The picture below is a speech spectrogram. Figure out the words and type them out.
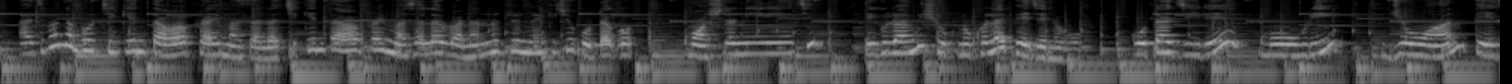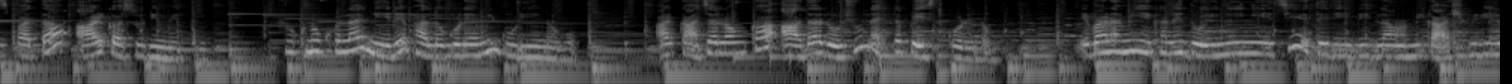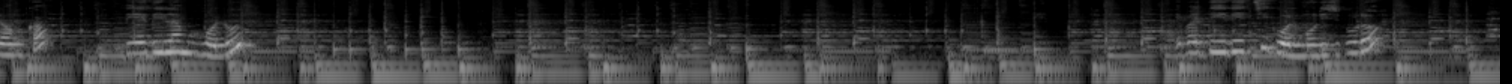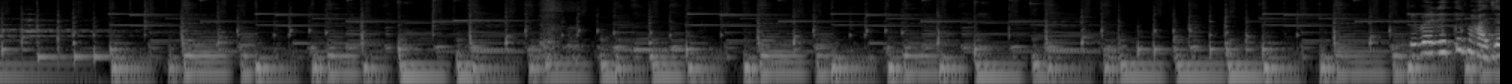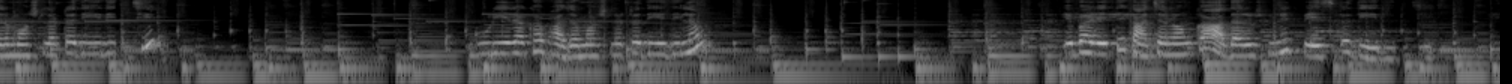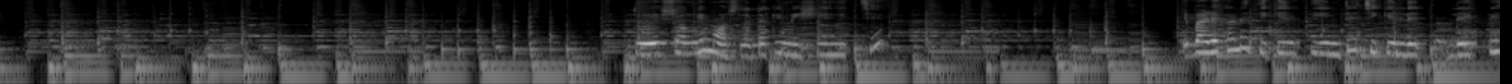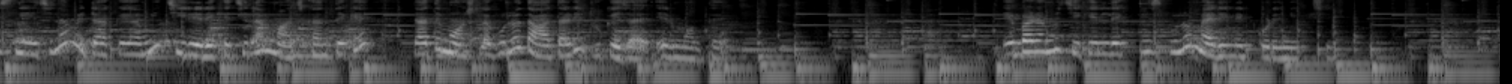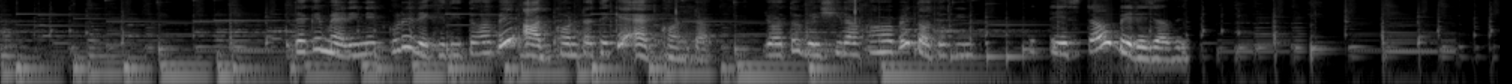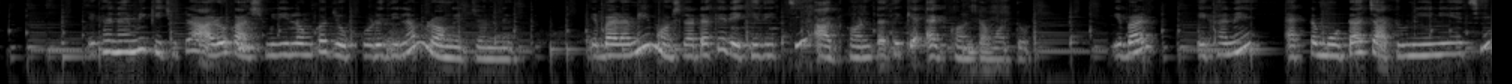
আজ বানাবো chicken tawa fry masala. Chicken tawa fry masala বানানোর জন্য কিছু গোটা মশলা নিয়ে নিয়েছি। এগুলো আমি শুকনো খোলায় ভেজে নেব। গোটা জিরে, মৌরি, জোয়ান, তেজপাতা আর কাসুরি মেথি। শুকনো খোলায় নেড়ে ভালো করে আমি গুঁড়িয়ে নেব। আর কাঁচা লঙ্কা, আদা, রসুন একটা পেস্ট করে নেব। এবার আমি এখানে দই নিয়ে নিয়েছি। এতে দিয়ে দিলাম আমি কাশ্মীরি লঙ্কা। দিয়ে দিলাম হলুদ। এবার দিয়ে দিচ্ছি গোলমরিচ গুঁড়ো। এবার এতে ভাজার মশলাটা দিয়ে দিচ্ছি। গুঁড়িয়ে রাখা ভাজা মশলাটা দিয়ে দিলাম। এবার এতে কাঁচা লঙ্কা, আদা রসুনের পেস্টটা দিয়ে দিচ্ছি। দইয়ের সঙ্গে মশলাটাকে মিশিয়ে নিচ্ছি। এবার এখানে তিনটে চিকেন লেগ পিস নিয়েছিলাম। এটাকে আমি চিড়ে রেখেছিলাম মাঝখান থেকে যাতে মশলাগুলো তাড়াতাড়ি ঢুকে যায় এর মধ্যে। এবার আমি চিকেন লেগ পিসগুলো ম্যারিনেট করে নিচ্ছি। এটাকে ম্যারিনেট করে রেখে দিতে হবে আধ ঘণ্টা থেকে এক ঘণ্টা। যত বেশি রাখা হবে তত কিন্তু টেস্টটাও বেড়ে যাবে। এখানে আমি কিছুটা আরও কাশ্মীরি লঙ্কা যোগ করে দিলাম রঙের জন্য। এবার আমি মশলাটাকে রেখে দিচ্ছি আধ ঘণ্টা থেকে এক ঘণ্টা মতো। এবার এখানে একটা মোটা চাটু নিয়ে নিয়েছি।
